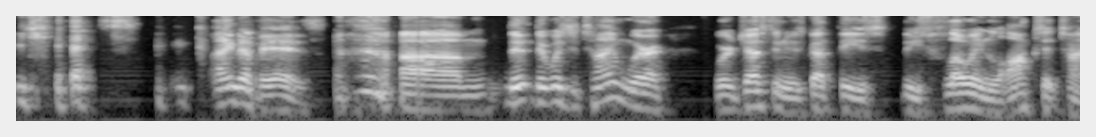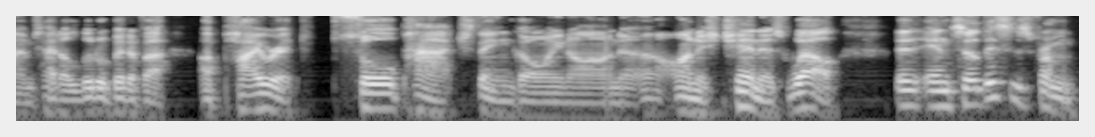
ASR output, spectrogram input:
yes, it kind of is. Um, there, there was a time where where Justin, who's got these these flowing locks at times, had a little bit of a, a pirate soul patch thing going on uh, on his chin as well. And, and so this is from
